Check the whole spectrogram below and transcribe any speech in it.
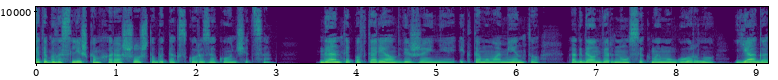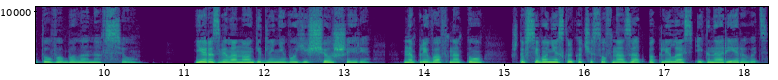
это было слишком хорошо, чтобы так скоро закончиться. Данте повторял движение, и к тому моменту, когда он вернулся к моему горлу, я готова была на все. Я развела ноги для него еще шире, наплевав на то, что всего несколько часов назад поклялась игнорировать,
